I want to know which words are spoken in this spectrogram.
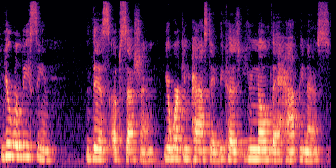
you're releasing this obsession. You're working past it because you know that happiness,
